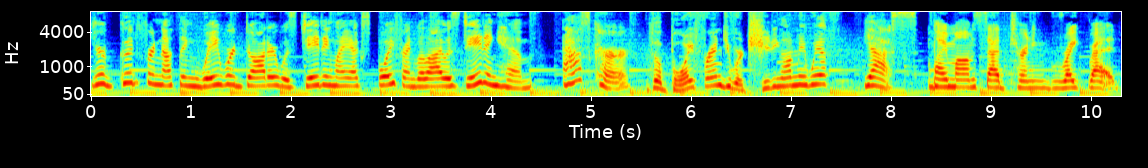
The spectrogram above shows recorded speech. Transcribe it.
Your good for nothing wayward daughter was dating my ex boyfriend while I was dating him. Ask her. The boyfriend you were cheating on me with? Yes. My mom said, turning bright red.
